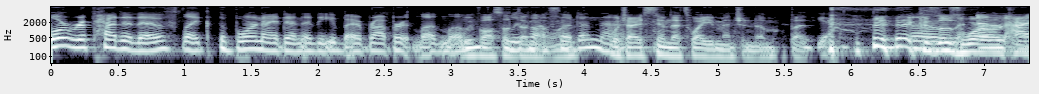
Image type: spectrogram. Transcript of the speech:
Or repetitive, like The Bourne Identity by Robert Ludlum. We've also, done, that one, done that. which I assume that's why you mentioned them, but Yeah. because those Um, were kind I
